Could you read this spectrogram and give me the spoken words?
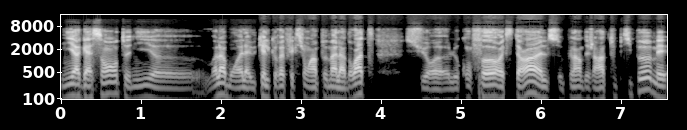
ni agaçante, ni voilà. Bon, elle a eu quelques réflexions un peu maladroites sur le confort, etc. Elle se plaint déjà un tout petit peu, mais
